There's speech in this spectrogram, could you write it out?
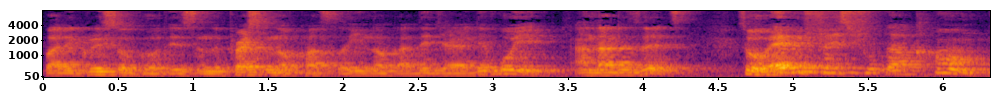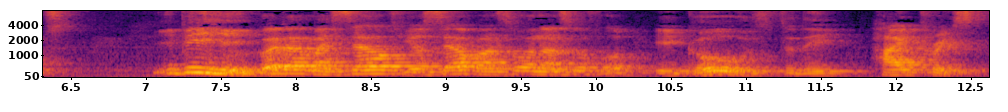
by the grace of God, is in the person of Pastor Enoch Adejare Adeboye, and that is it. So every first fruit that comes, be he, whether myself, yourself, and so on and so forth, it goes to the high priest.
